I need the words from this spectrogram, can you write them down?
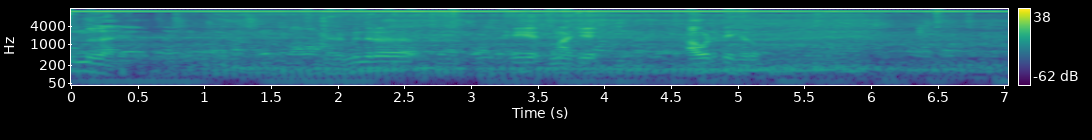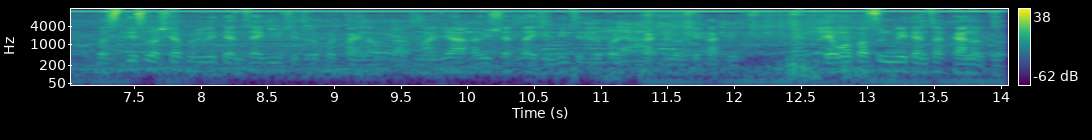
सुन्न झाले. धर्मेंद्र हे माझे आवडते हिरो पस्तीस वर्षापूर्वी त्यांचा एक मी चित्रपट पाहिला होता. माझ्या आयुष्यातला हिंदी चित्रपट काठीलोशे काठी तेव्हापासून मी त्यांचा फॅन होतो.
